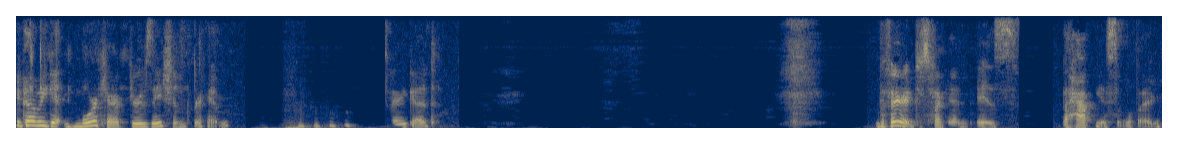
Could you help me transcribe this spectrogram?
I'm glad we get more characterization for him. Very good. The ferret just fucking is the happiest little thing.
